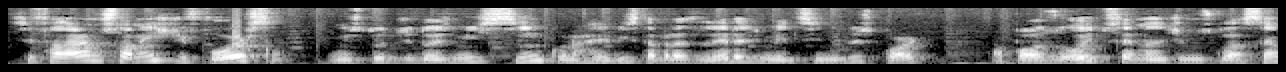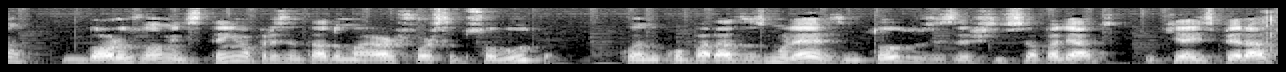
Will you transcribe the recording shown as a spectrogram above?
Se falarmos somente de força, um estudo de 2005 na Revista Brasileira de Medicina do Esporte, após oito semanas de musculação, embora os homens tenham apresentado maior força absoluta, quando comparados às mulheres em todos os exercícios avaliados, o que é esperado,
